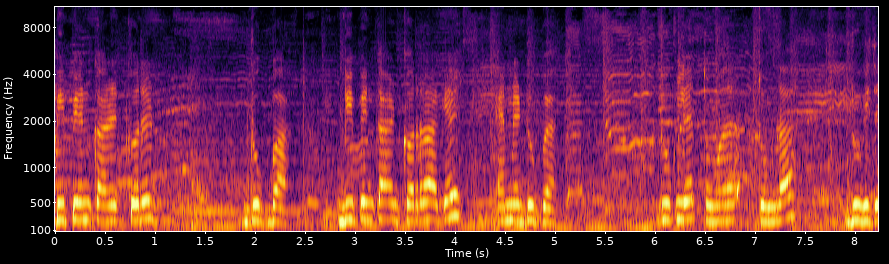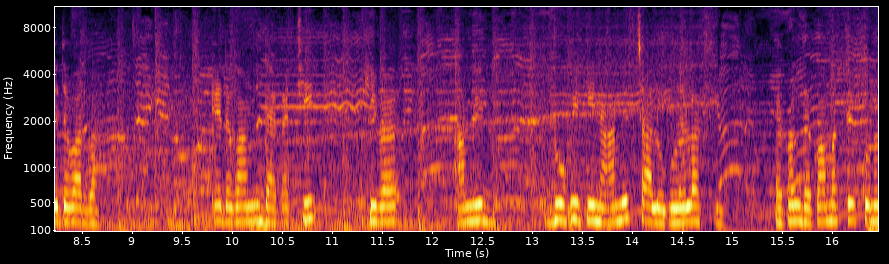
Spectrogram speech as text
বিপিএন কানেক্ট করে ঢুকবা। বিপিএন কানেক্ট করার আগে এমনি ডুববে। ঢুকলে তোমার, তোমরা ডুবে যেতে পারবা। এ দেখো, আমি দেখাচ্ছি কীভাবে আমি ঢুকি কিনা, আমি চালু করে লাগছি এখন দেখো, আমার থেকে কোনো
